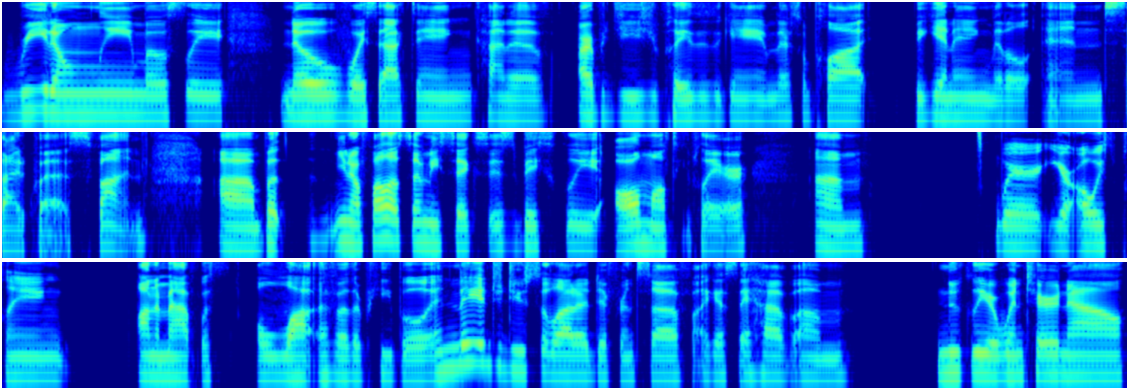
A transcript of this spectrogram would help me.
read only mostly, no voice acting, kind of RPGs you play through the game. There's a plot, beginning, middle, end, side quests, fun. Uh, but, you know, Fallout 76 is basically all multiplayer, um, where you're always playing on a map with a lot of other people. And they introduced a lot of different stuff. I guess they have um, Nuclear Winter now,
